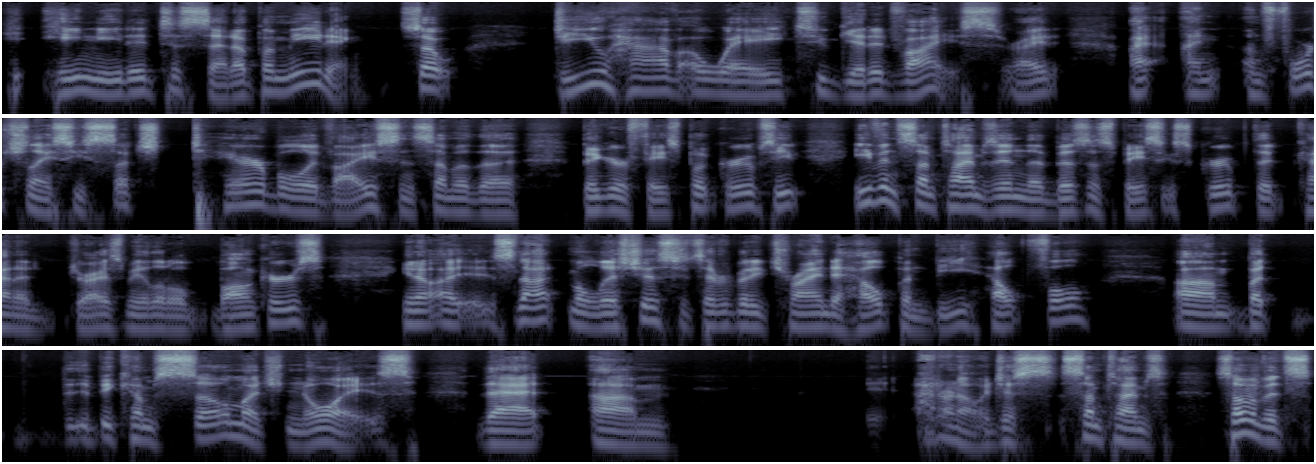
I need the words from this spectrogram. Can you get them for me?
he, he needed to set up a meeting. So do you have a way to get advice, right? I, I, unfortunately I see such terrible advice in some of the bigger Facebook groups, even sometimes in the business basics group that kind of drives me a little bonkers. You know, it's not malicious; it's everybody trying to help and be helpful, um, but it becomes so much noise that um, I don't know. It just sometimes some of it's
